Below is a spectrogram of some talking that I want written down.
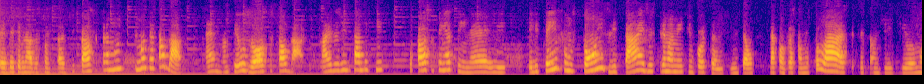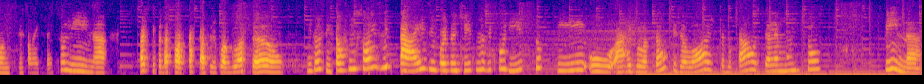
é, determinadas quantidades de cálcio para se manter saudável, né? manter os ossos saudáveis. Mas a gente sabe que o cálcio tem assim, né? Ele, ele tem funções vitais extremamente importantes. Então, na contração muscular, secreção de, de hormônios, principalmente da insulina, participa da cascata de coagulação. Então, assim, são funções vitais importantíssimas e por isso que o, a regulação fisiológica do cálcio ela é muito fina,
